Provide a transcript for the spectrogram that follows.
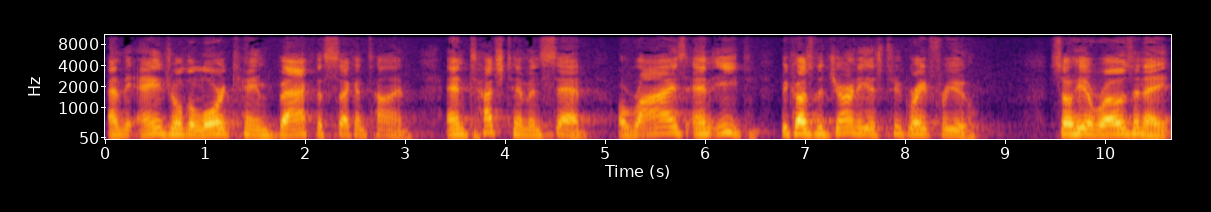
And the angel of the Lord came back the second time and touched him and said, Arise and eat, because the journey is too great for you. So he arose and ate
